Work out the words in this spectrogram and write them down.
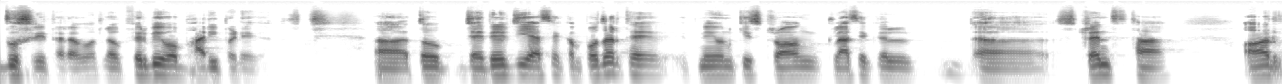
दूसरी तरफ़ मतलब फिर भी वो भारी पड़ेगा। तो जयदेव जी ऐसे कंपोजर थे, इतने उनकी स्ट्रॉन्ग क्लासिकल स्ट्रेंथ था और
